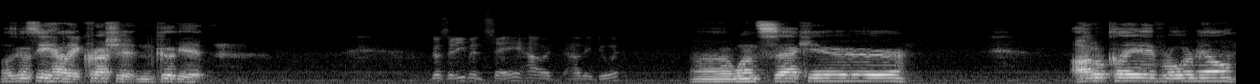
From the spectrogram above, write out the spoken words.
I was gonna see how they crush it and cook it. Does it even say how it, how they do it? Uh, one sec here. Autoclave roller mill.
